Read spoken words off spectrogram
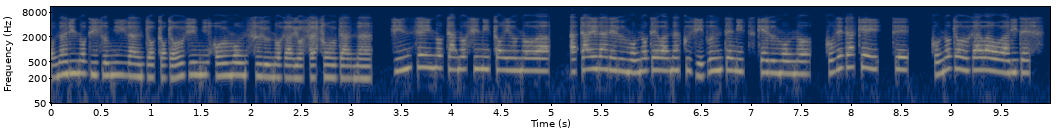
隣のディズニーランドと同時に訪問するのが良さそうだな。人生の楽しみというのは、与えられるものではなく自分で見つけるもの。これだけ言って、この動画は終わりです。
